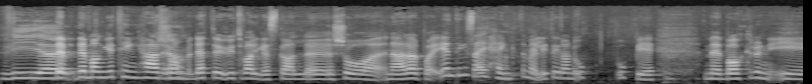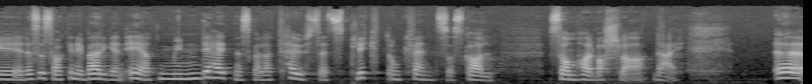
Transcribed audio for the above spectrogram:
vi, eh, Det, det er mange ting her som Ja. dette utvalget skal uh, se nærmere på. En ting som jeg hengte meg litt opp, opp i med bakgrunn i disse sakene i Bergen, er at myndighetene skal ha taushetsplikt om hvem som, skal, som har varsla dem. Eh,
